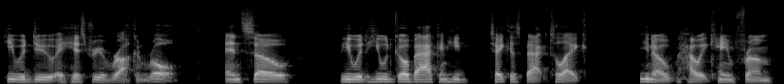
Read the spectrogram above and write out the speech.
He would do a history of rock and roll, and so he would he would go back and he'd take us back to like you know how it came from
